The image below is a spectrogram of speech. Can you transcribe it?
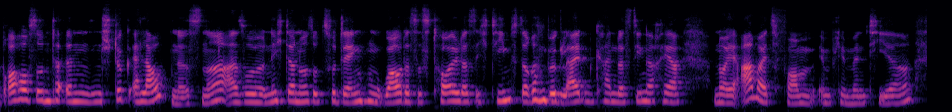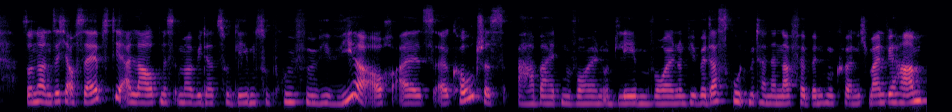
braucht auch so ein, ein, Stück Erlaubnis. Ne? Also nicht da nur so zu denken, wow, das ist toll, dass ich Teams darin begleiten kann, dass die nachher neue Arbeitsformen implementieren, sondern sich auch selbst die Erlaubnis immer wieder zu geben, zu prüfen, wie wir auch als äh, Coaches arbeiten wollen und leben wollen und wie wir das gut miteinander verbinden können. Ich meine, wir haben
